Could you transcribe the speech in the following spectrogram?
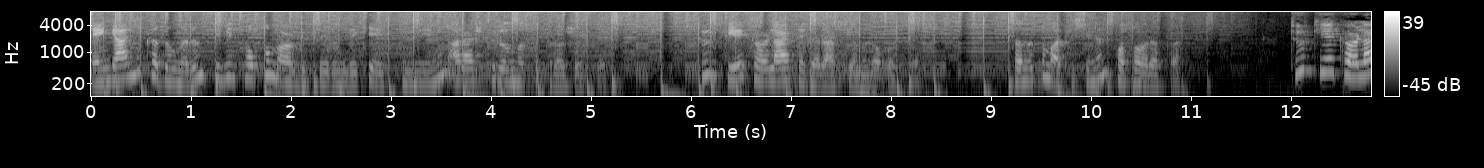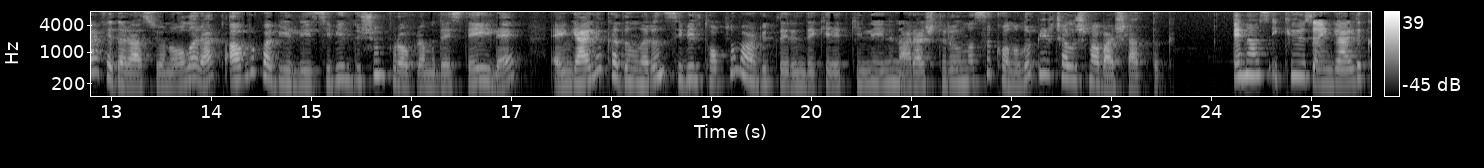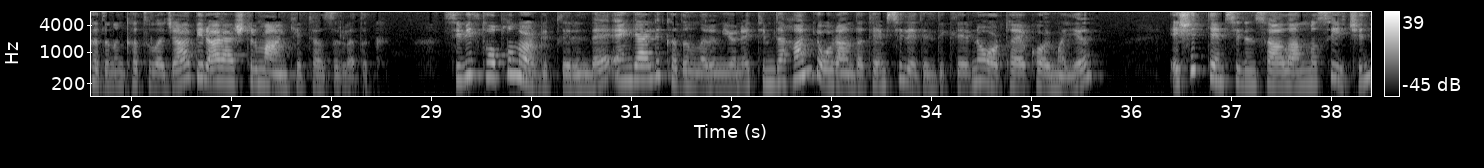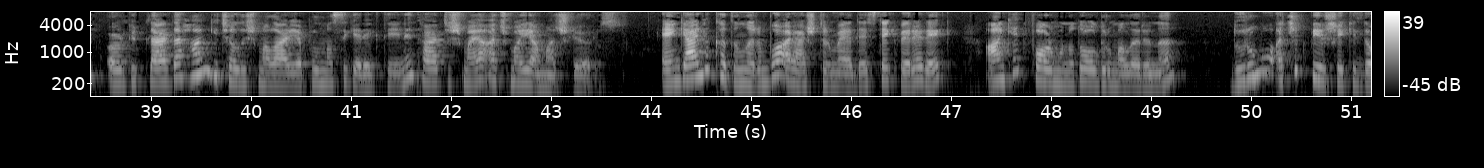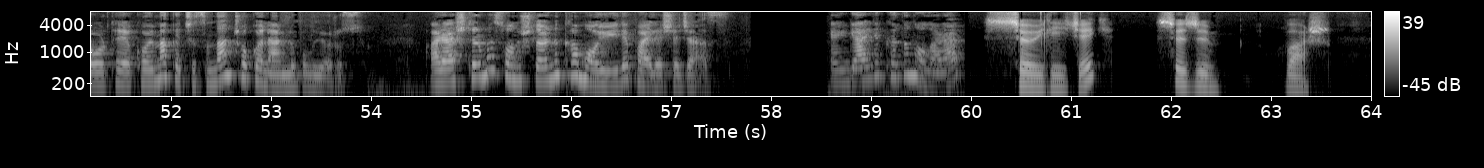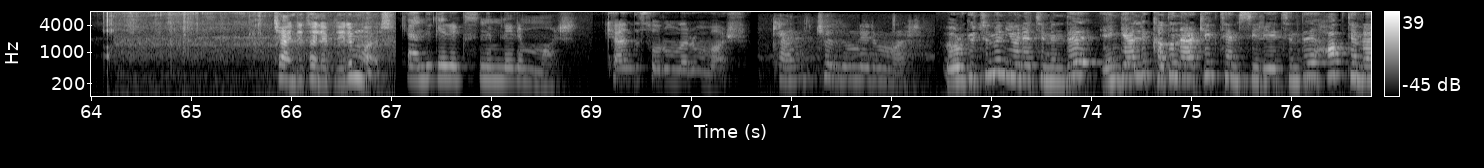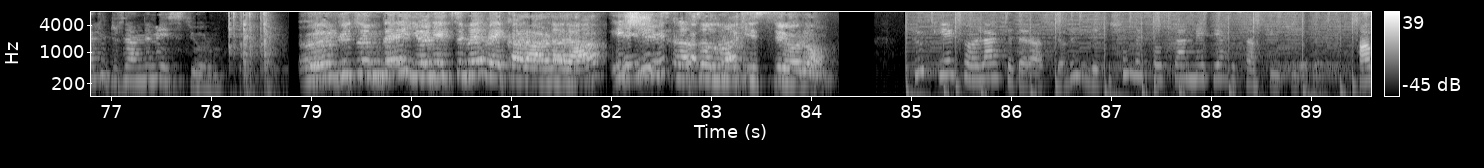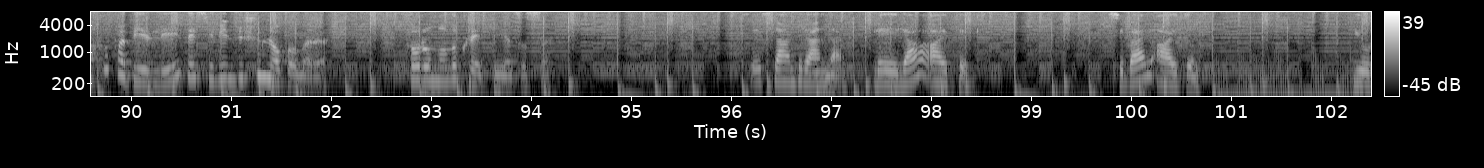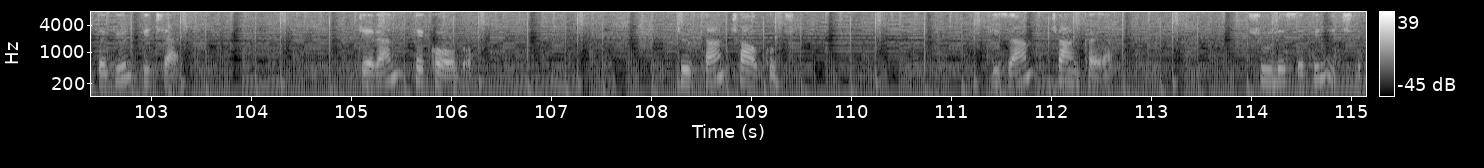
Engelli kadınların sivil toplum örgütlerindeki etkinliğinin araştırılması projesi. Türkiye Körler Federasyonu logosu. Tanıtım afişinin fotoğrafı. Türkiye Körler Federasyonu olarak Avrupa Birliği Sivil Düşün Programı desteğiyle engelli kadınların sivil toplum örgütlerindeki etkinliğinin araştırılması konulu bir çalışma başlattık. En az 200 engelli kadının katılacağı bir araştırma anketi hazırladık. Sivil toplum örgütlerinde engelli kadınların yönetimde hangi oranda temsil edildiklerini ortaya koymayı, eşit temsilin sağlanması için örgütlerde hangi çalışmalar yapılması gerektiğini tartışmaya açmayı amaçlıyoruz. Engelli kadınların bu araştırmaya destek vererek anket formunu doldurmalarını durumu açık bir şekilde ortaya koymak açısından çok önemli buluyoruz. Araştırma sonuçlarını kamuoyu ile paylaşacağız. Engelli kadın olarak söyleyecek sözüm var. Kendi taleplerim var. Kendi gereksinimlerim var. Kendi sorunlarım var. Kendi çözümlerim var. Örgütümün yönetiminde engelli kadın erkek temsiliyetinde hak temelli düzenleme istiyorum. Örgütümde yönetime ve kararlara eşit katılmak istiyorum. Türkiye Körler Federasyonu İletişim ve Sosyal Medya Hesap Bilgileri Avrupa Birliği ve Sivil Düşün logoları Sorumluluk reddi yazısı. Seslendirenler Leyla Aytek Sibel Aydın Yurdagül Biçer Ceren Pekoğlu Türkan Çalkuç Gizem Çankaya Şule Sepin İçli.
